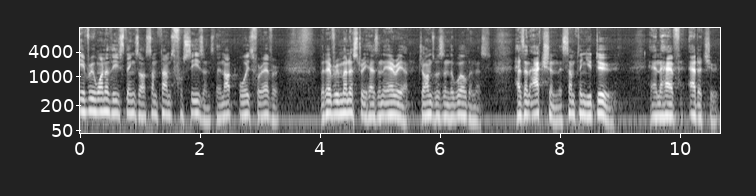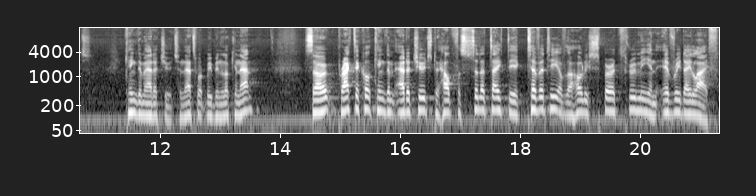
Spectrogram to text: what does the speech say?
every one of these things are sometimes for seasons. They're not always forever. But every ministry has an area. John's was in the wilderness. Has an action. There's something you do. And have attitudes. Kingdom attitudes. And that's what we've been looking at. So, practical kingdom attitudes to help facilitate the activity of the Holy Spirit through me in everyday life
